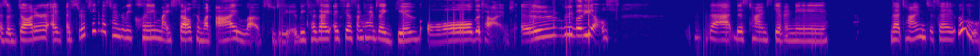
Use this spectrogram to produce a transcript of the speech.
as a daughter, I've, I've sort of taken this time to reclaim myself and what I love to do because I, I feel sometimes I give all the time to everybody else. that this time's given me that time to say, "Ooh,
